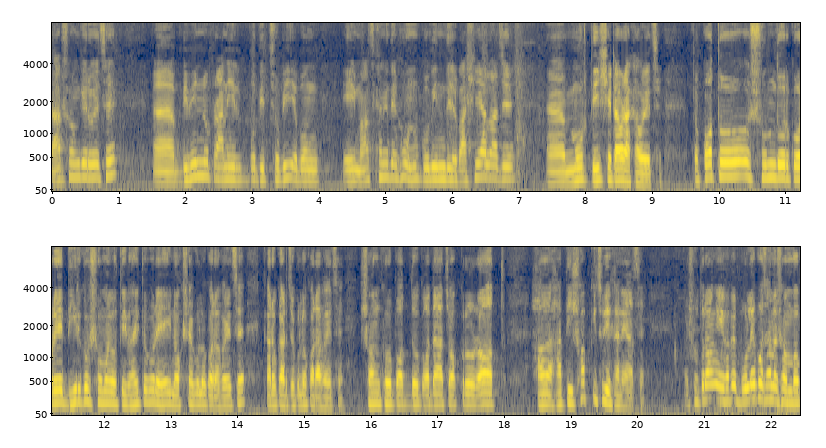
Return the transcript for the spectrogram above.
তার সঙ্গে রয়েছে বিভিন্ন প্রাণীর প্রতিচ্ছবি এবং এই মাঝখানে দেখুন গোবিন্দের বাসিয়ালা যে মূর্তি, সেটাও রাখা হয়েছে। তো কত সুন্দর করে দীর্ঘ সময় অতিবাহিত করে এই নকশাগুলো করা হয়েছে, কারুকার্যগুলো করা হয়েছে। শঙ্খ, পদ্ম, গদা, চক্র, রথ হাতি, সবকিছু এখানে আছে। সুতরাং এভাবে বলে বোঝানো সম্ভব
